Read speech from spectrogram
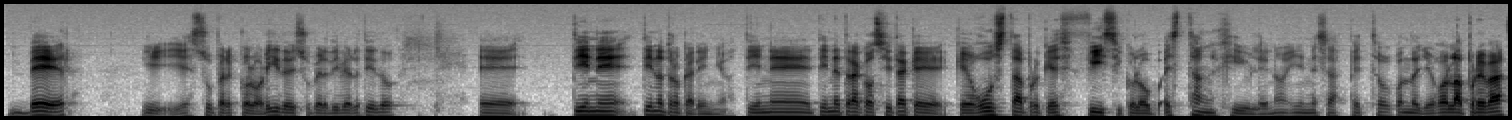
ver, y, es súper colorido y súper divertido, eh, tiene, tiene otro cariño, tiene, tiene otra cosita que, que gusta porque es físico, es tangible, ¿no? Y en ese aspecto, cuando llegó la prueba,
